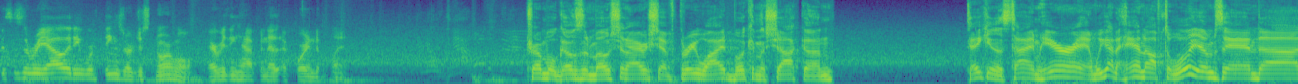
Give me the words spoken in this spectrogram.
this is a reality where things are just normal. Everything happened according to plan. Tremble goes in motion. Irish have three wide, book in the shotgun. Taking his time here, and we got a handoff to Williams, and uh,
